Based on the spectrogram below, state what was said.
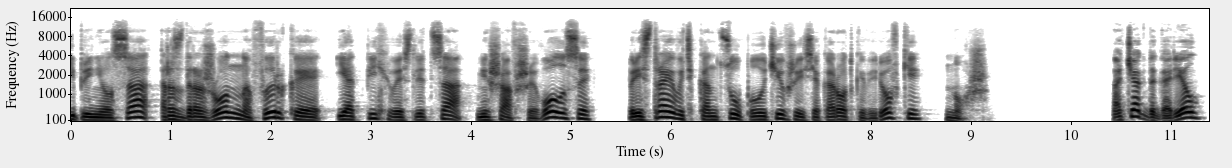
и принялся, раздраженно фыркая и отпихивая с лица мешавшие волосы, пристраивать к концу получившейся короткой веревки нож. Очаг догорел,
